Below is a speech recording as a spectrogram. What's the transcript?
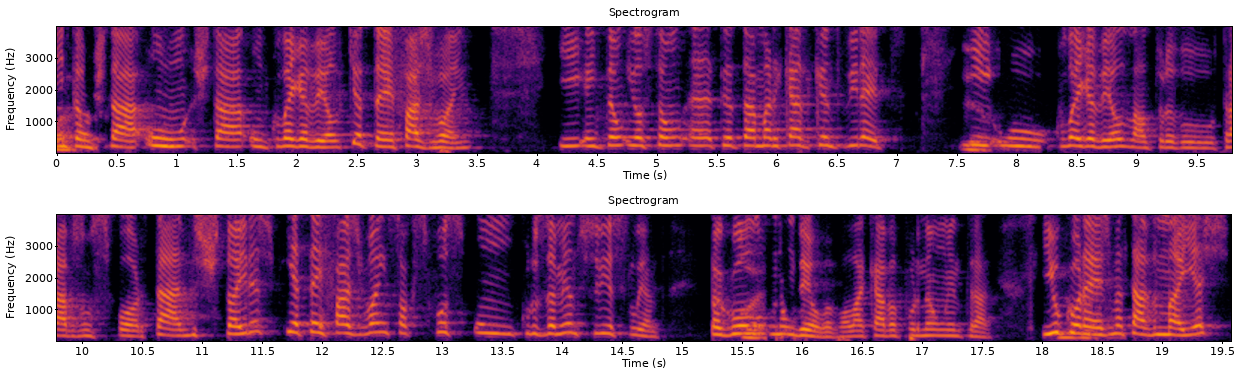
Então está um, está um colega dele que até faz bem, e então eles estão a tentar marcar de canto direito. E o colega dele, na altura do Trabzon Sport, está de chuteiras e até faz bem, só que se fosse um cruzamento seria excelente. Pagou, não deu, a bola acaba por não entrar. E o uhum. Quaresma está de meias,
